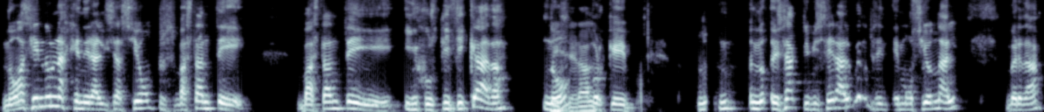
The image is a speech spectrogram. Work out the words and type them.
¿no? Haciendo una generalización pues bastante, bastante injustificada, ¿no? Porque exacto, y visceral, bueno, pues, emocional, ¿verdad?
